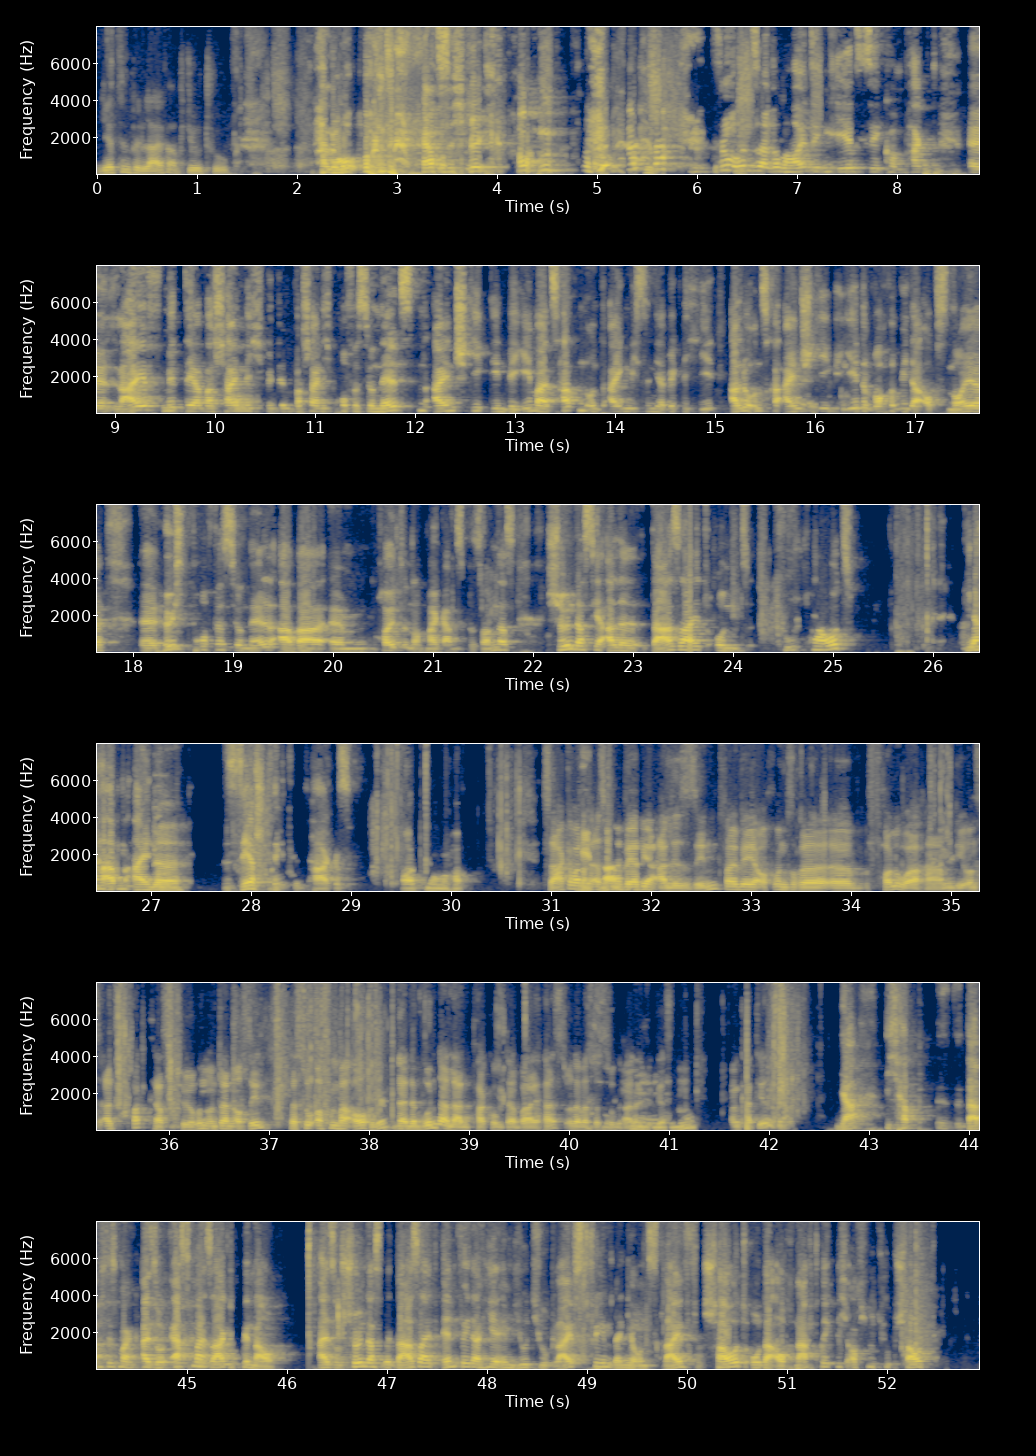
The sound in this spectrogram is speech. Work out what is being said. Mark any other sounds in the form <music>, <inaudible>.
Jetzt sind wir live auf YouTube. Hallo und <laughs> herzlich willkommen <laughs> zu unserem heutigen ESC Kompakt äh, live mit der wahrscheinlich mit dem wahrscheinlich professionellsten Einstieg, den wir jemals hatten und eigentlich sind ja wirklich je, alle unsere Einstiege jede Woche wieder aufs Neue äh, höchst professionell, aber ähm, heute noch mal ganz besonders. Schön, dass ihr alle da seid und zuschaut. Wir haben eine sehr strikte Tages Ordnung. Sag aber doch erstmal, wer wir alle sind, weil wir ja auch unsere äh, Follower haben, die uns als Podcast hören und dann auch sehen, dass du offenbar auch deine Wunderland-Packung dabei hast. Oder was hast du gerade mhm. gegessen? Von Katja? Ja, ich habe, darf ich das mal, also erstmal sage ich genau. Also schön, dass ihr da seid, entweder hier im YouTube Livestream, wenn ihr uns live schaut oder auch nachträglich auf YouTube schaut,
